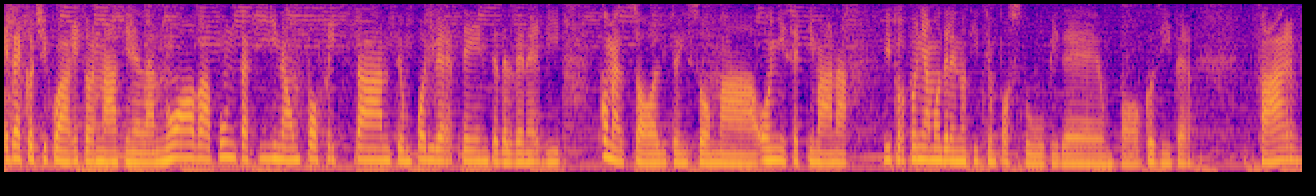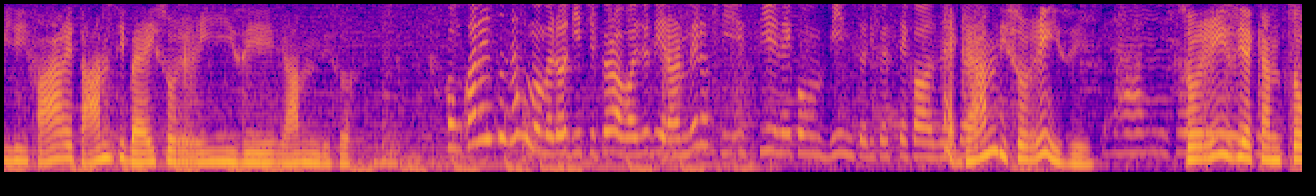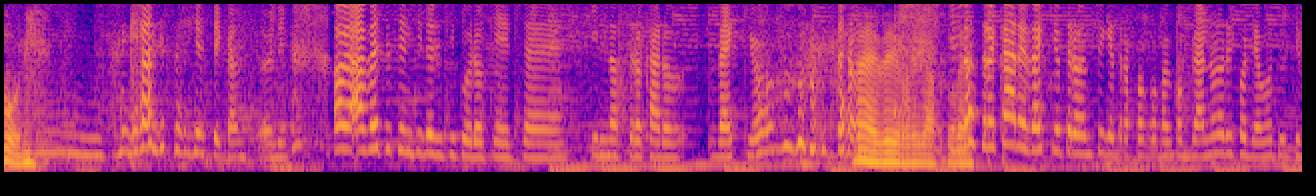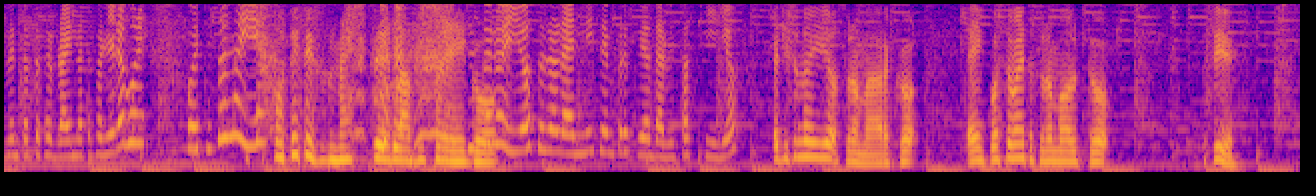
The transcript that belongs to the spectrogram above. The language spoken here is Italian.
Ed eccoci qua, ritornati nella nuova puntatina un po' frizzante, un po' divertente del venerdì. Come al solito, insomma, ogni settimana vi proponiamo delle notizie un po' stupide, un po' così per farvi fare tanti bei sorrisi, grandi sorrisi. Con quale entusiasmo me lo dici, però voglio dire, almeno si, si ne è convinto di queste cose. Eh, cioè. grandi sorrisi, Grandi sorrisi e canzoni. Grandi sorrisi e canzoni. Vabbè, avete sentito di sicuro che c'è il nostro caro vecchio Tronci. Beh, è vero, ragazzi. Il beh. nostro caro e vecchio Tronci che tra poco fa il compleanno, lo ricordiamo tutti, il 28 febbraio andate a fargli gli auguri. Poi ci sono io. Potete smetterla, vi Ci prego. sono io, sono Lenny, sempre qui a darvi fastidio. E ci sono io, sono Marco. E in questo momento sono molto. Sì,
